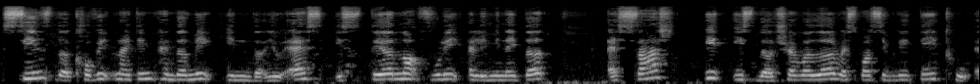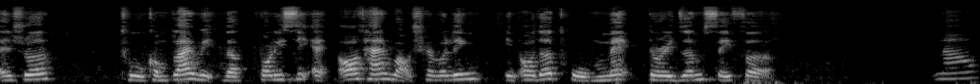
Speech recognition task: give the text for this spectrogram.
Since the COVID-19 pandemic in the US is still not fully eliminated, as such, it is the traveler responsibility to ensure to comply with the policy at all times while traveling in order to make tourism safer. Now,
